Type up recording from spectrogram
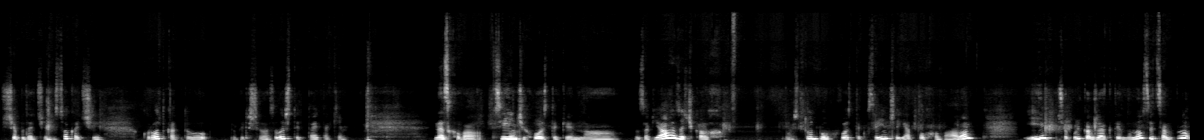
ще буде чи висока, чи коротка, то вирішила залишити та й таке. Не сховала. Всі інші хвостики на зав'язочках. Ось тут був хвостик, все інше я поховала. І шапулька вже активно носиться. Ну,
